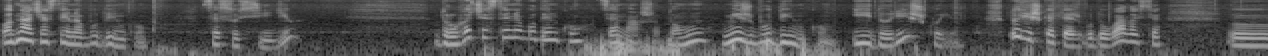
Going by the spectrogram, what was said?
одна частина будинку це сусідів, друга частина будинку це наша. Тому між будинком і доріжкою, доріжка теж будувалася е,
